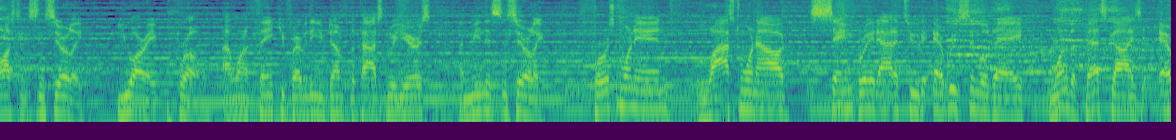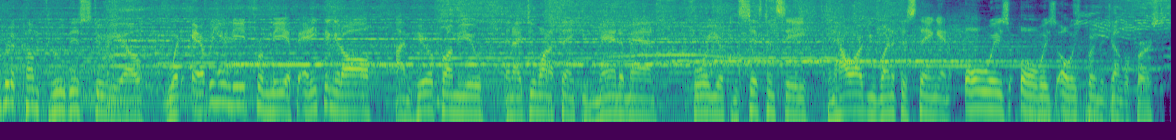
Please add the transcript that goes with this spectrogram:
Austin, sincerely, you are a pro. I want to thank you for everything you've done for the past three years. I mean this sincerely. First one in, last one out, same great attitude every single day. One of the best guys ever to come through this studio. Whatever you need from me, if anything at all, I'm here from you. And I do want to thank you, man to man, for your consistency and how hard you went at this thing and always, always, always putting the jungle first.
